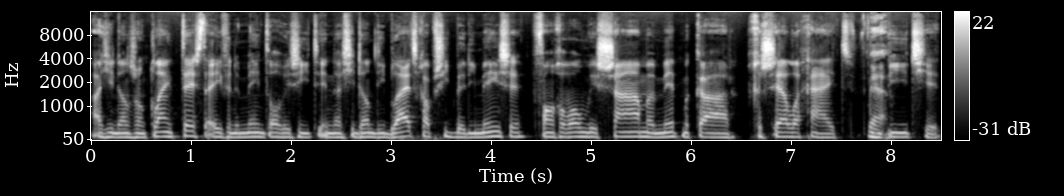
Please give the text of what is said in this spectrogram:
als je dan zo'n klein testevenement alweer ziet. En als je dan die blijdschap ziet bij die mensen. Van gewoon weer samen met elkaar. Gezelligheid. Een ja. biertje.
